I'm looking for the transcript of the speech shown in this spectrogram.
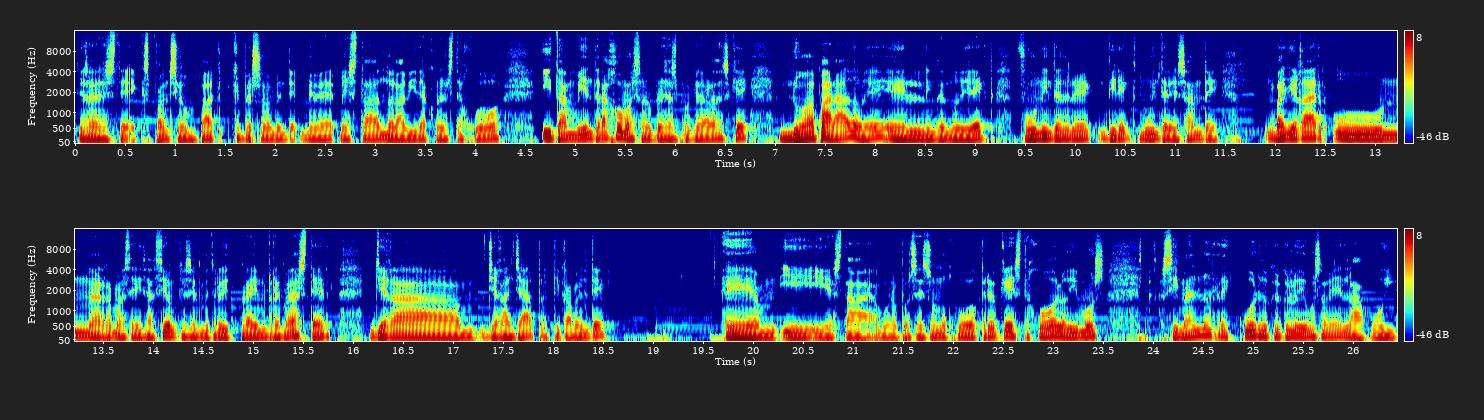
Ya sabes, este expansion pack que personalmente me, está dando la vida con este juego. Y también trajo más sorpresas porque la verdad es que no ha parado ¿eh? el Nintendo Direct. Fue un Nintendo Direct muy interesante. Va a llegar una remasterización que es el Metroid Prime Remastered. Llega, llega ya prácticamente Em, y, está, bueno, pues es un juego, creo que este juego lo vimos, si mal no recuerdo, creo que lo vimos también en la Wii,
